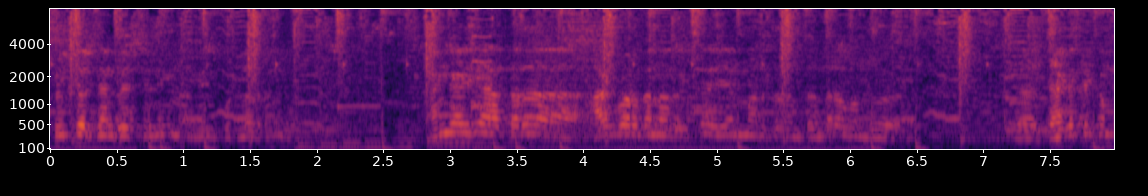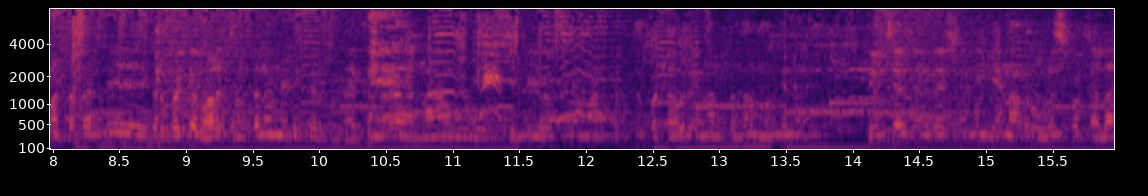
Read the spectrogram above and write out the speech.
ಫ್ಯೂಚರ್ ಜನ್ರೇಷನಿಗೆ ನಾವೇನು ಕೊಡ್ಲಾರ್ದಂಗೆ ಹಾಗಾಗಿ ಆ ಥರ ಆಗಬಾರ್ದು ಅನ್ನೋದಕ್ಕೆ ಏನು ಮಾಡ್ತದೆ ಅಂತಂದ್ರೆ ಒಂದು ಜಾಗತಿಕ ಮಟ್ಟದಲ್ಲಿ ಇದ್ರ ಬಗ್ಗೆ ಭಾಳ ಚಿಂತನೆ ನಡೀತಿರ್ತದೆ. ಯಾಕಂದ್ರೆ ನಾವು ಇಲ್ಲಿ ಯೋಚನೆ ಮಾಡ್ತಿರ್ತೀವಿ ಬಟ್ ಅವ್ರು ಏನಂತಂದ್ರೆ ಮುಂದಿನ ಫ್ಯೂಚರ್ ಜನ್ರೇಷನ್ಗೆ ಏನಾದರೂ ಉಳಿಸ್ಬೇಕಲ್ಲ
